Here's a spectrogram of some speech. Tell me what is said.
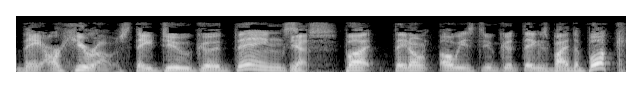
they are heroes. They do good things, Yes. but they don't always do good things by the book,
